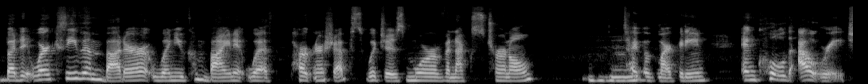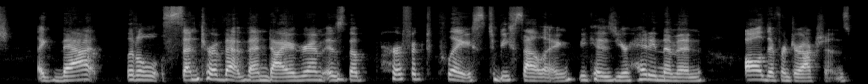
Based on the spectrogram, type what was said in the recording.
but it works even better when you combine it with partnerships, which is more of an external mm-hmm. type of marketing, and cold outreach. Like that little center of that Venn diagram is the perfect place to be selling because you're hitting them in all different directions,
